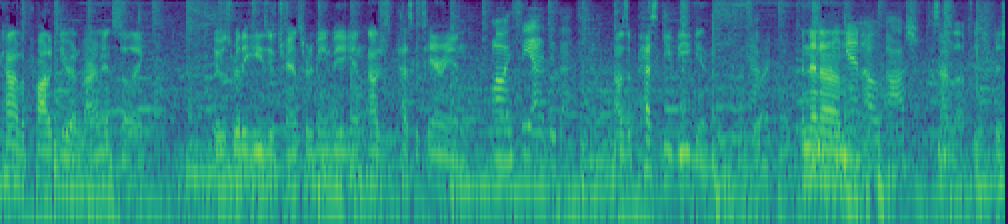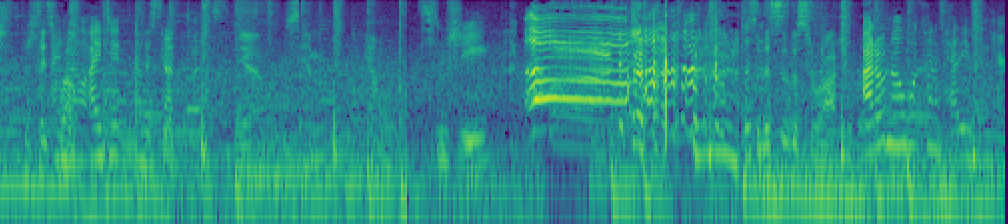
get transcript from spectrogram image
kind of a product of your environment, so like it was really easy to transfer to being vegan. I was just pescatarian. Oh, I see. I did that too. I was a pesky vegan. That's what I called it. And then um, Vegan? Oh gosh. 'cause I love fish. Fish, fish tastes I well. know. I do. I Tastes just got the most. Yeah, salmon. Yeah. Sushi. Oh! this So is. this is the sriracha burger. I don't know what kind of patties in here.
